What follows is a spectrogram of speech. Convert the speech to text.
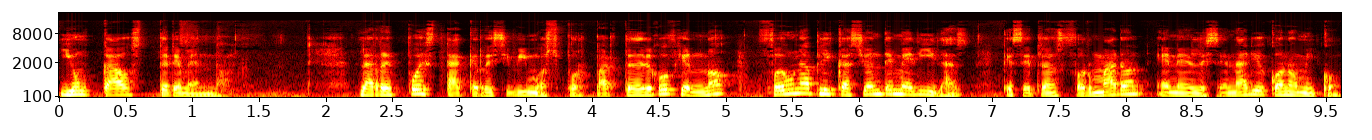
y un caos tremendo. La respuesta que recibimos por parte del gobierno fue una aplicación de medidas que se transformaron en el escenario económico,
